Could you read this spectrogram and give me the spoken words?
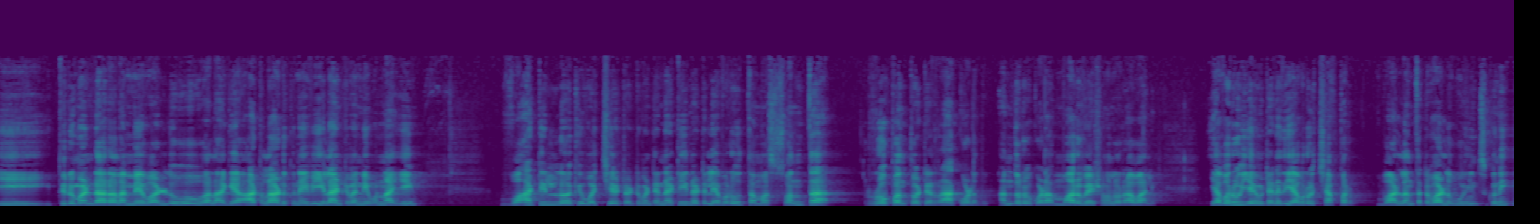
ఈ తిరుమండారాలు అమ్మేవాళ్ళు అలాగే ఆటలు ఆడుకునేవి ఇలాంటివన్నీ ఉన్నాయి. వాటిల్లోకి వచ్చేటటువంటి నటీనటులు ఎవరు? తమ సొంత రూపంతో రాకూడదు. అందరూ కూడా మారు వేషంలో రావాలి. ఎవరు ఏమిటనేది ఎవరూ చెప్పరు. వాళ్ళంతట వాళ్ళు ఊహించుకుని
